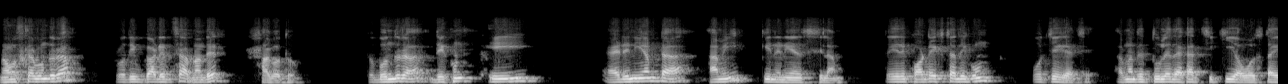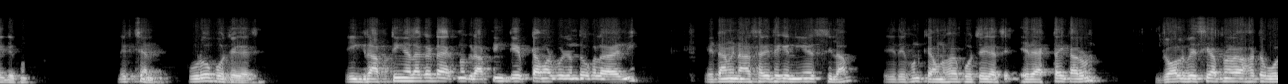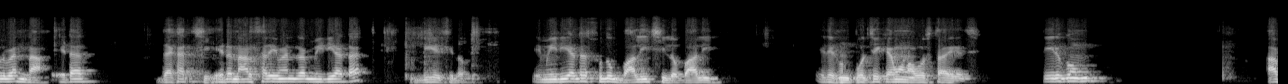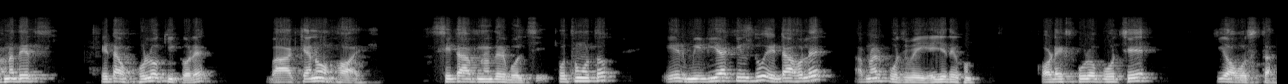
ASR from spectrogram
নমস্কার বন্ধুরা, প্রদীপ গার্ডেন্সে আপনাদের স্বাগত। তো বন্ধুরা, দেখুন, এই অ্যাডেনিয়ামটা আমি কিনে নিয়ে এসেছিলাম। তো এর কটেক্সটা দেখুন, পচে গেছে। আপনাদের তুলে দেখাচ্ছি কি অবস্থায়, দেখুন। দেখছেন? পুরো পচে গেছে। এই গ্রাফটিং এলাকাটা এখনও, গ্রাফটিং টেপটা আমার পর্যন্ত খোলা হয়নি। এটা আমি নার্সারি থেকে নিয়ে এসেছিলাম। এই দেখুন, কেমনভাবে পচে গেছে। এর একটাই কারণ, জল বেশি আপনারা হয়তো বলবেন না। এটার দেখাচ্ছি। এটা নার্সারি ম্যানরা মিডিয়াটা দিয়েছিল। এই মিডিয়াটা শুধু বালি ছিল, বালি। এ দেখুন, পচে কেমন অবস্থা হয়ে গেছে। তো এরকম আপনাদের এটা হলো কি করে বা কেন হয়, সেটা আপনাদের বলছি। প্রথমত, এর মিডিয়া কিন্তু এটা হলে আপনার পচবেই। এই যে দেখুন, কডেক্স পুরো পচে, কি অবস্থা?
